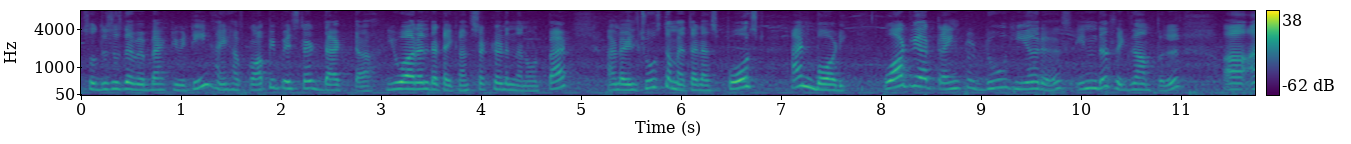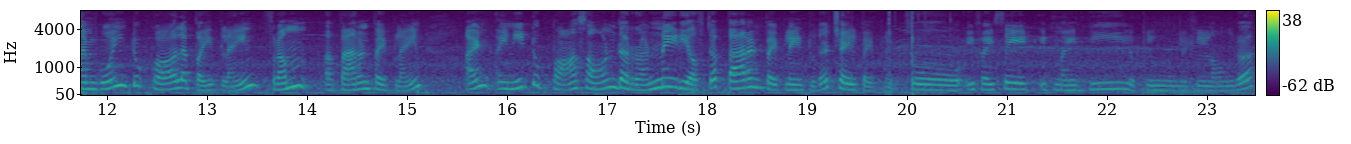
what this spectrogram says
so this is the web activity. I have copy pasted that uh, url that i constructed in the notepad. And i'll choose the method as post and body what we are trying to do here is in this example uh, i'm going to call a pipeline from a parent pipeline and i need to pass on the run id of the parent pipeline to the child pipeline. So if i say it, it might be looking a little longer.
